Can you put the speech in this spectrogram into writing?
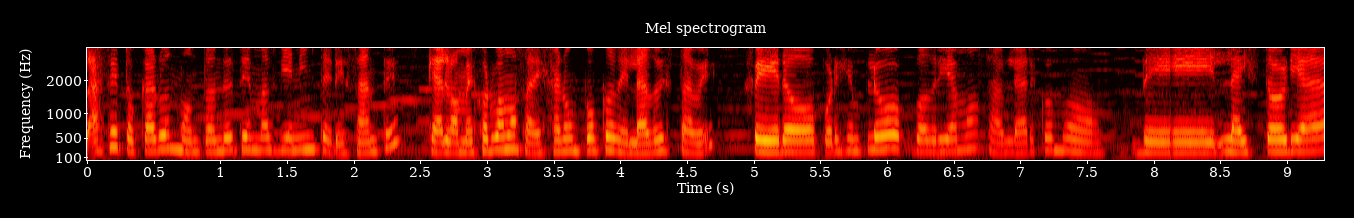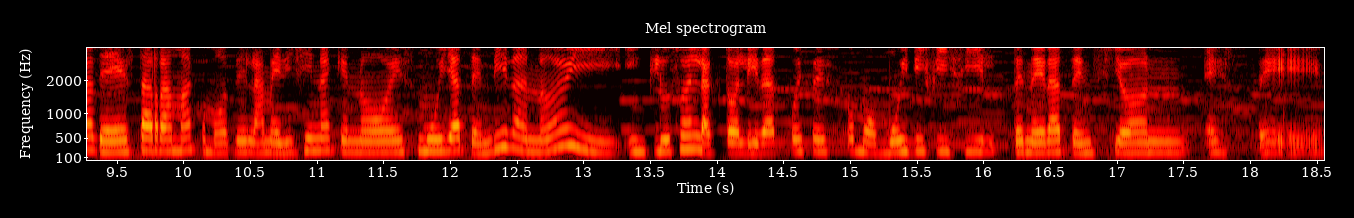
hace tocar un montón de temas bien interesantes que a lo mejor vamos a dejar un poco de lado esta vez, pero por ejemplo podríamos hablar como de la historia de esta rama como de la medicina que no es muy atendida, ¿no? Y incluso en la actualidad pues es como muy difícil tener atención este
